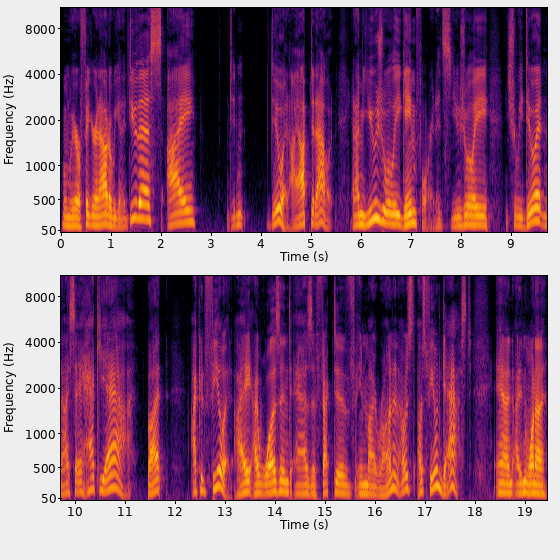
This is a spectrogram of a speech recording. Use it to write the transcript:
when we were figuring out, are we going to do this? I didn't do it. I opted out. And I'm usually game for it. It's usually, should we do it? And I say, heck yeah. But I could feel it. I, I wasn't as effective in my run and I was I was feeling gassed. And I didn't want to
